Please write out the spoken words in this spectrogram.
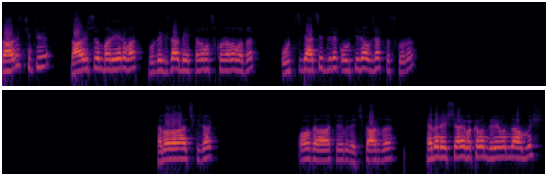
Darius çünkü Darius'un bariyeri var. Burada güzel baitledi ama skor alamadı. Ultisi gelse direkt ultiyle alacaktı skoru. Hemen oradan çıkacak. Organ Arakrebi de çıkardı. Hemen eşyaya bakalım Draven ne almış.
